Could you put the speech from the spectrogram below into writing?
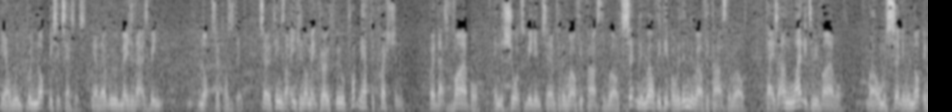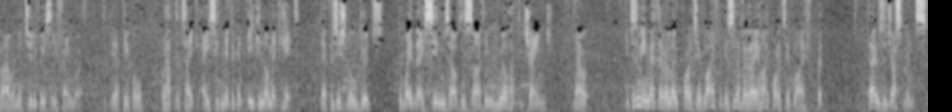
you know, will, will not be successes. You know, we would measure that as being not so positive. So things like economic growth, we will probably have to question whether that's viable in the short to medium term for the wealthy parts of the world. Certainly wealthy people within the wealthy parts of the world, that is unlikely to be viable. Well, almost certainly will not be viable in the 2 degree C framework you know, people will have to take a significant economic hit. Their positional goods, the way that they see themselves in society, will have to change. Now, it doesn't mean we have to have a low quality of life. We can still have a very high quality of life, but those adjustments,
